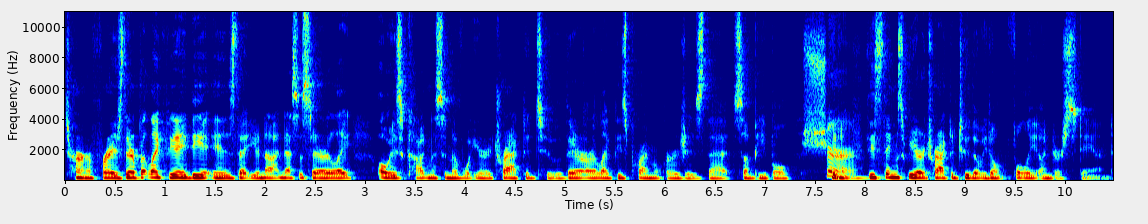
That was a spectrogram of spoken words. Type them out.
turn of phrase there, but like the idea is that you're not necessarily always cognizant of what you're attracted to. There are like these primal urges that some people, Sure. you know, these things we are attracted to that we don't fully understand.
